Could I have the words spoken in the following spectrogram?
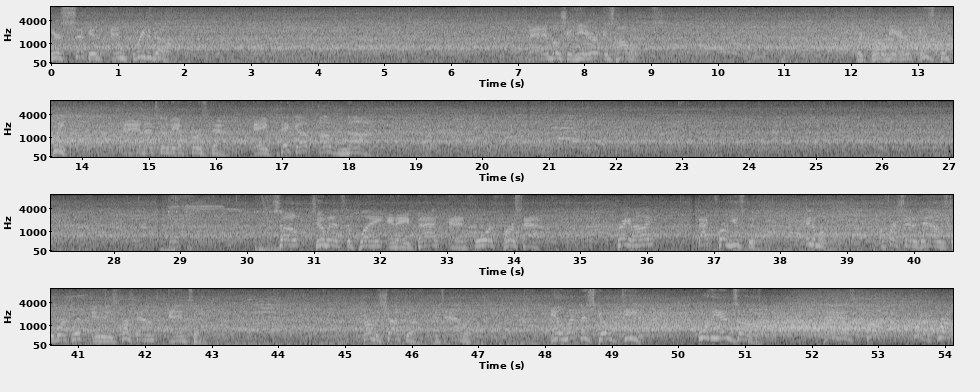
Here's second and three to go. Man in motion here is Hollins. Quick throw here is complete. And that's going to be a first down. A pickup of nine. So, two minutes to play in a back and forth first half. Greg and I, back from Houston. In a moment, a fresh set of downs to work with. It is first down and 10. From the shotgun, it's Allen. He'll let this go deep for the end zone. That is caught. What a throw.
